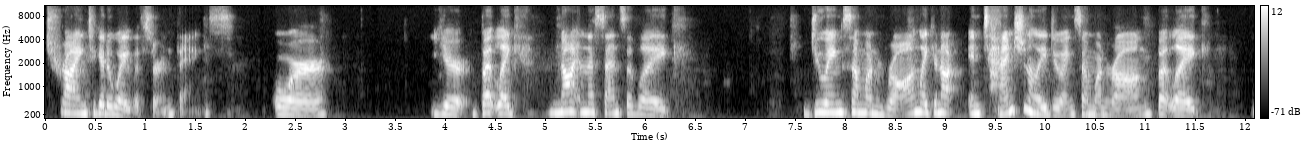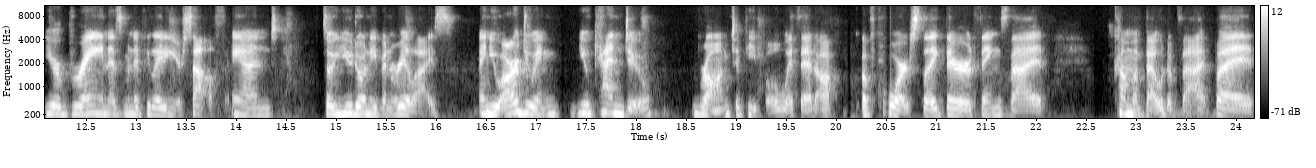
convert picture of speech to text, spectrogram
trying to get away with certain things or you're but like not in the sense of like doing someone wrong like you're not intentionally doing someone wrong but like your brain is manipulating yourself and so you don't even realize and you are doing you can do wrong to people with it of, of course. Like there are things that come about of that but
